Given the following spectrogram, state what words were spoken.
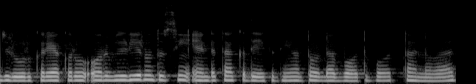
ਜ਼ਰੂਰ ਕਰਿਆ ਕਰੋ ਔਰ ਵੀਡੀਓ ਨੂੰ ਤੁਸੀਂ ਐਂਡ ਤੱਕ ਦੇਖਦੇ ਹੋ। ਤੁਹਾਡਾ ਬਹੁਤ ਬਹੁਤ ਧੰਨਵਾਦ।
